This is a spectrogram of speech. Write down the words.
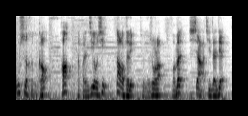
不是很高。好，那本期游戏到这里就结束了，我们下期再见。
